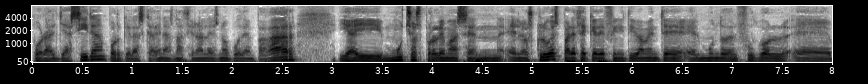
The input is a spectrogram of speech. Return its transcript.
por Al Jazeera, porque las cadenas nacionales no pueden pagar, y hay muchos problemas en, en los clubes. Parece que definitivamente el mundo del fútbol eh,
